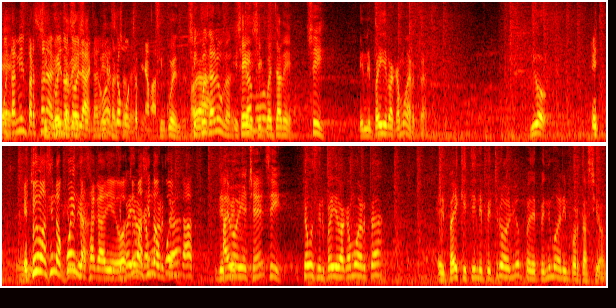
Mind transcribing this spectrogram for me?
50.000 personas viviendo todo el 50.000, año. 60.000 Bueno, son personas. mucho Pinamar. 50. 50 Ahora, lucas. sí, 50. Sí. en el país de vaca muerta. Digo, Est- Estuvimos haciendo cuentas acá, Diego. este país de Estuvimos haciendo muerta, cuentas. Ahí voy, Eche, sí. Estamos en el país de vaca muerta, el país que tiene petróleo, pero dependemos de la importación.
